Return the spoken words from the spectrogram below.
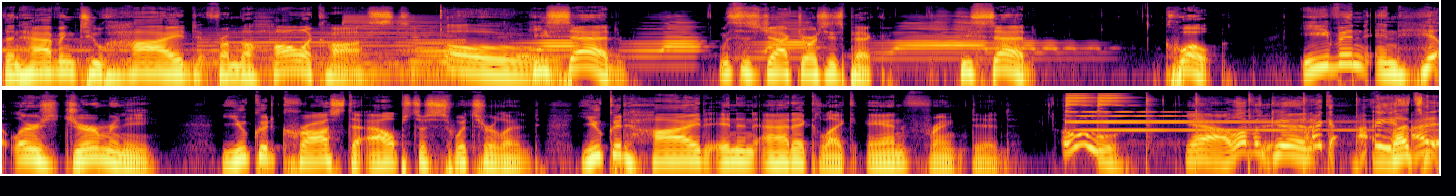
than having to hide from the Holocaust. Oh. He said, this is Jack Dorsey's pick. He said, quote, even in Hitler's Germany, you could cross the Alps to Switzerland. You could hide in an attic like Anne Frank did. Ooh. Yeah, I love a good. I I- let's I-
